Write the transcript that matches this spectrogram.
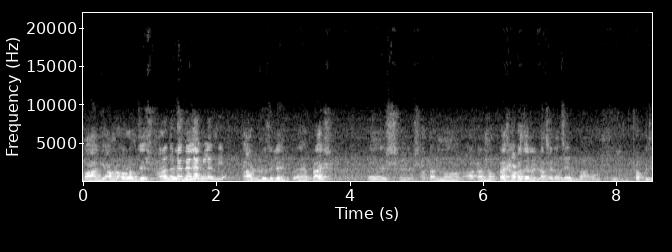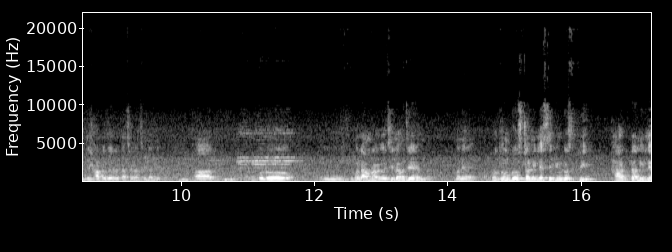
মা গিয়ে- আমরা বললাম যে থার্ড ডোজ জি থার্ড ডোজ দিলে প্রায় সাতান্ন আটান্ন প্রায় ষাট হাজারের কাছাকাছি। সব কিছুতে ষাট হাজারের কাছাকাছি লাগে। আর হলো কি বলে আমরা ভেবেছিলাম যে মানে প্রথম ডোজটা নিলে সেকেন্ড ডোজ ফ্রি থার্ডটা নিলে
